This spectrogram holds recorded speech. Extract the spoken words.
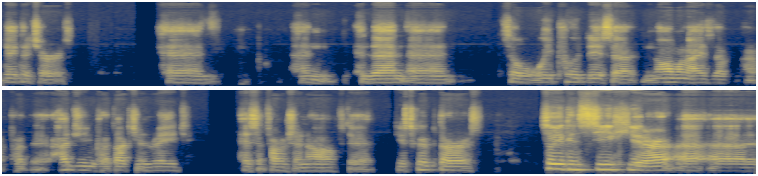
literature. And, and, and then, uh, so we put this uh, normalized uh, hydrogen production rate as a function of the descriptors. So you can see here, uh, uh,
